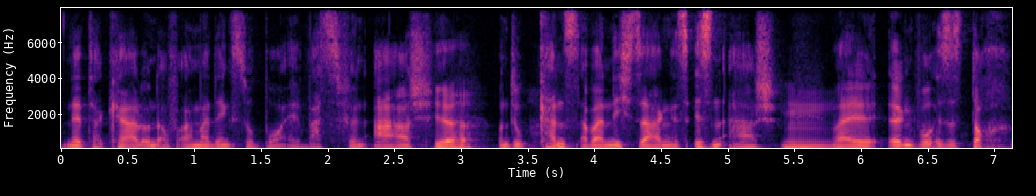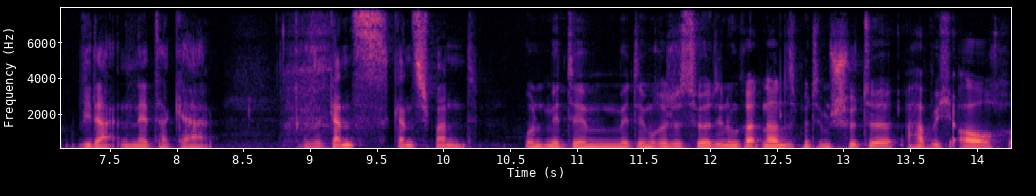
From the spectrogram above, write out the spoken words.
netter Kerl und auf einmal denkst du, boah, ey, was für ein Arsch. Ja. Mhm. Und du kannst aber nicht sagen, es ist ein Arsch, weil irgendwo ist es doch wieder ein netter Kerl. Also ganz, ganz spannend. Und mit dem, mit dem Regisseur, den du gerade nanntest, mit dem Schütte, habe ich auch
